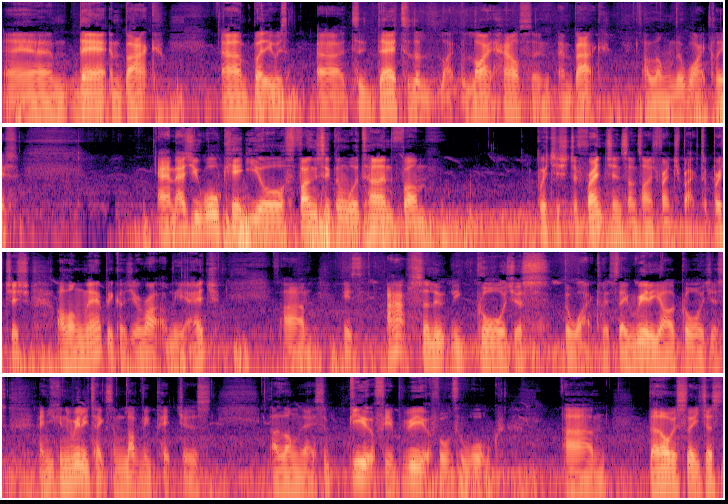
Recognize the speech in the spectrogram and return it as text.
um, there and back. Um, but it was uh, to there to the like the lighthouse and, and back along the White Cliffs. And as you walk it, your phone signal will turn from British to French and sometimes French back to British along there because you're right on the edge. Um, it's absolutely gorgeous, the White Cliffs. They really are gorgeous. And you can really take some lovely pictures along there. It's beautiful, beautiful to walk. Um, but obviously just,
